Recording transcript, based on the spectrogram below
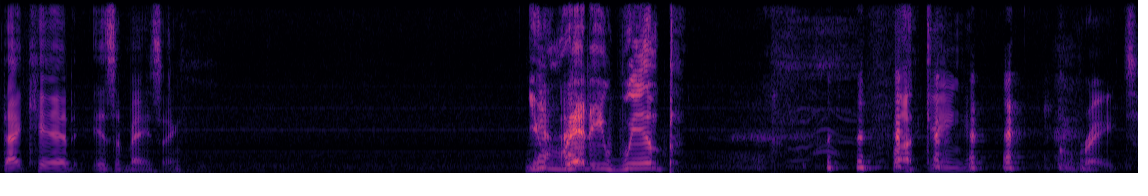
That kid is amazing. You Yeah, I- ready, wimp? fucking great.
